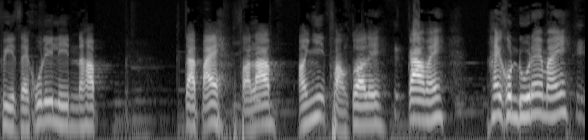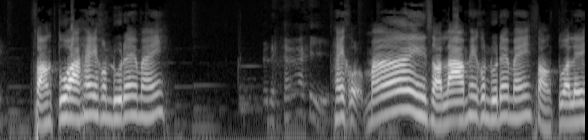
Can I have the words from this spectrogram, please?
ฟีดใส่คูลิลินนะครับจัดไปสอนรามเอางี้สองตัวเลยกล้าไหมให้คนดูได้ไหม สองตัวให้คนดูได้ไหมไม่ได้ให้คนไม่สอนรามให้คนดูได้ไหมสองตัวเลย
